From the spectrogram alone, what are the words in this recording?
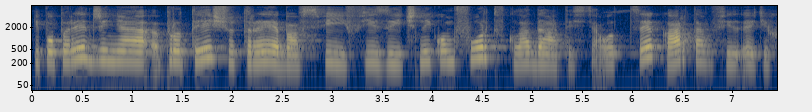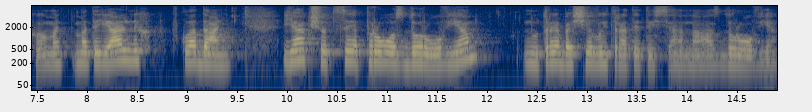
І попередження про те, що треба в свій фізичний комфорт вкладатися. От це карта фі- матеріальних вкладань. Якщо це про здоров'я, ну треба ще витратитися на здоров'я.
